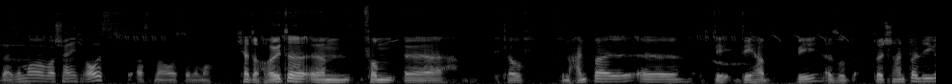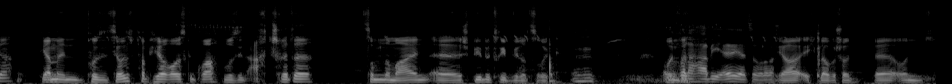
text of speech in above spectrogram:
da sind wir wahrscheinlich raus erstmal aus der Nummer. Ich hatte heute ähm, vom, äh, ich glaube, von Handball, äh, DHB, also Deutschen Handballliga, die haben ein Positionspapier rausgebracht, wo sind acht Schritte zum normalen äh, Spielbetrieb wieder zurück. Mhm. Also und von der HBL jetzt, oder was? Ja, ich glaube schon. Äh, und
